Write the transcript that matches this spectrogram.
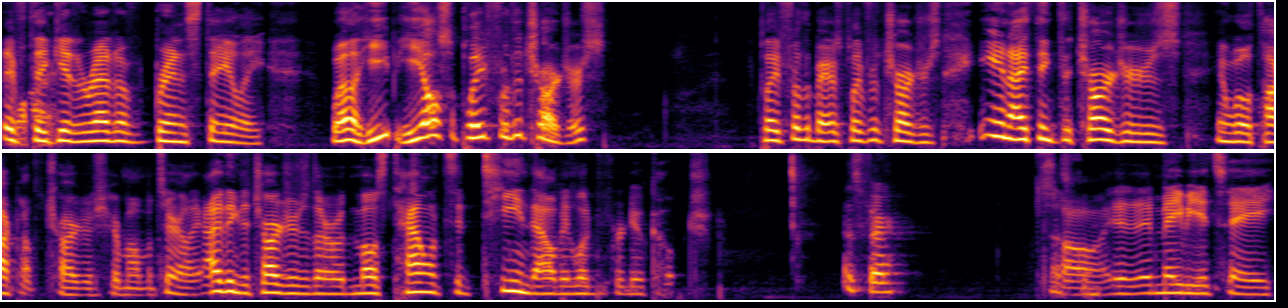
If they get rid of Brandon Staley, well, he he also played for the Chargers. He played for the Bears, played for the Chargers, and I think the Chargers, and we'll talk about the Chargers here momentarily. I think the Chargers are the most talented team that will be looking for a new coach. That's fair. So it, it, maybe it's a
